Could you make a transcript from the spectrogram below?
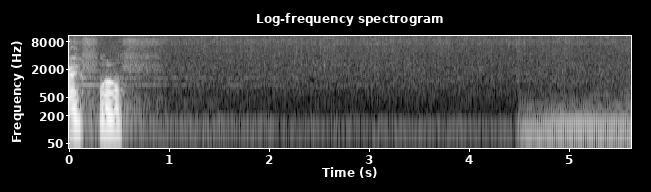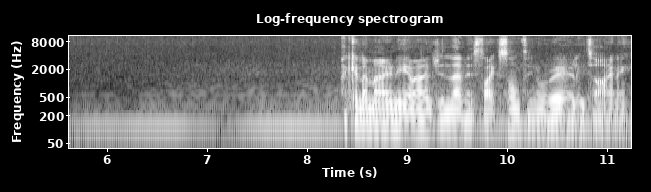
Okay, well. I can only imagine then it's like something really tiny.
